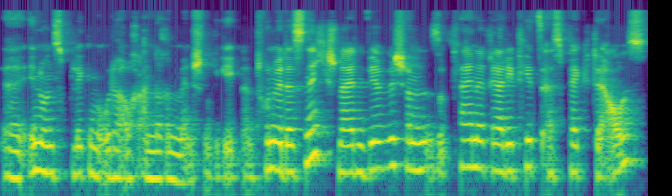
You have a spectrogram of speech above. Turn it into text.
äh, in uns blicken oder auch anderen Menschen begegnen. Tun wir das nicht, schneiden wir schon so kleine Realitätsaspekte aus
